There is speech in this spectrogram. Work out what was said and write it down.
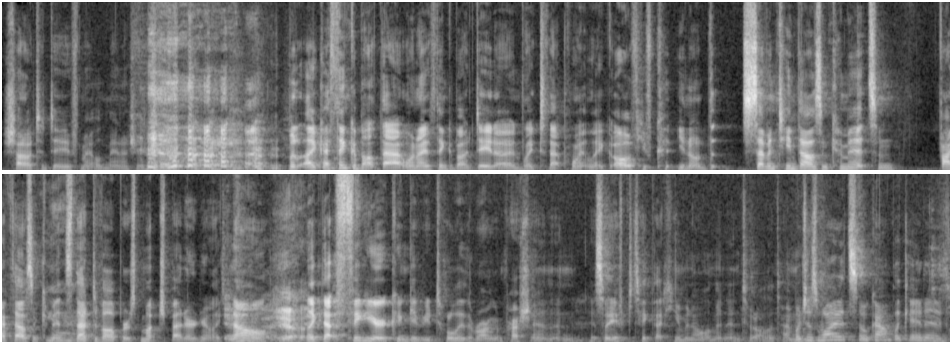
Shout out to Dave, my old manager. but like I think about that when I think about data, and like to that point, like oh, if you've you know seventeen thousand commits and five thousand commits, Yeah. that developer is much better. And you're like, no, Yeah. like that figure can give you totally the wrong impression, and so you have to take that human element into it all the time, which is why it's so complicated.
